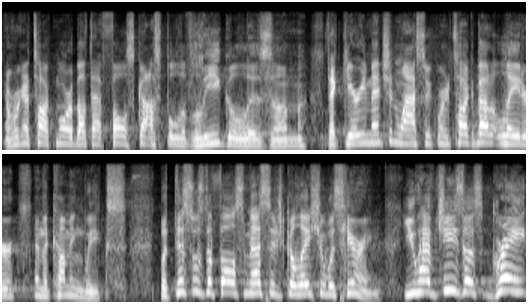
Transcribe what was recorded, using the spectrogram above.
and we're going to talk more about that false gospel of legalism that Gary mentioned last week. We're going to talk about it later in the coming weeks. But this was the false message Galatia was hearing. You have Jesus, great,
